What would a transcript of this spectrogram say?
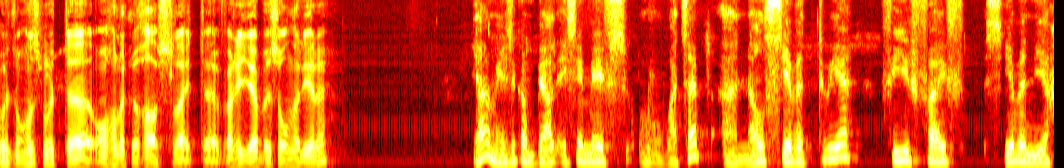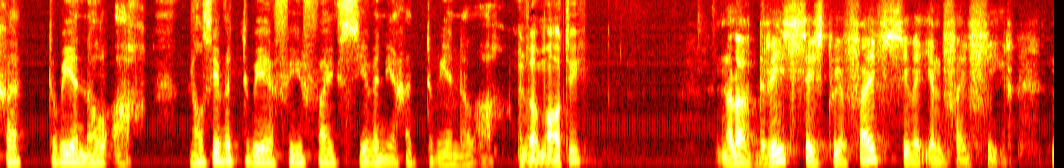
Goed, ons moet uh, ongelukkig afsluit. Uh, wat is jou besonderhede? Ja, mense kan bel SMS of WhatsApp uh, 072 4579 208. 072 4579208. En dan Mati? 0836257154. 0836257154.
